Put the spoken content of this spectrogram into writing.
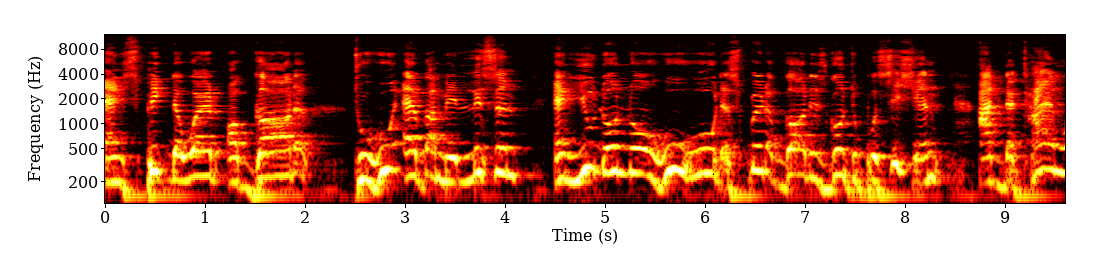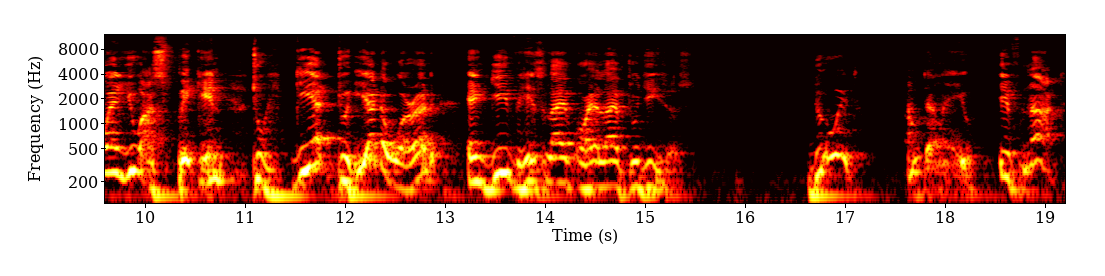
and speak the word of God to whoever may listen. And you don't know who the Spirit of God is going to position at the time when you are speaking to get to hear the word and give his life or her life to Jesus. Do it. I'm telling you. If not,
